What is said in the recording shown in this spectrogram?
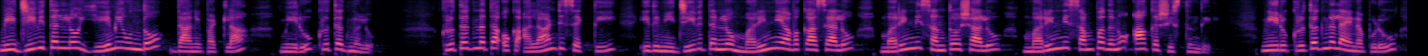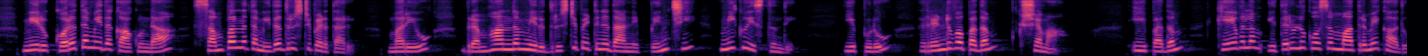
మీ జీవితంలో ఏమి ఉందో దాని పట్ల మీరు కృతజ్ఞులు. కృతజ్ఞత ఒక అలాంటి శక్తి ఇది మీ జీవితంలో మరిన్ని అవకాశాలు మరిన్ని సంతోషాలు మరిన్ని సంపదను ఆకర్షిస్తుంది. మీరు కృతజ్ఞులైనప్పుడు మీరు కొరత మీద కాకుండా సంపన్నత మీద దృష్టి పెడతారు. మరియు బ్రహ్మాండం మీరు దృష్టి పెట్టిన దాన్ని పెంచి మీకు ఇస్తుంది. ఇప్పుడు రెండవ పదం క్షమ. ఈ పదం కేవలం ఇతరుల కోసం మాత్రమే కాదు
